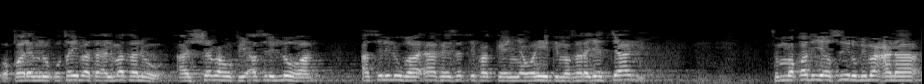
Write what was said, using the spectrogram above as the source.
وقال ابن قتيبة المثل الشبه في أصل اللغة أصل اللغة آخر ست فكين وهيت مثل جتان ثم قد يصير بمعنى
